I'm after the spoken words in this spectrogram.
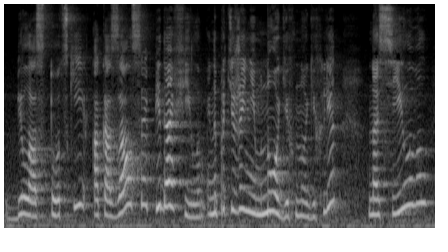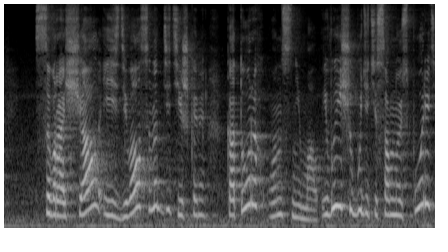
Белостоцкий оказался педофилом и на протяжении многих-многих лет насиловал, совращал и издевался над детишками, которых он снимал. И вы еще будете со мной спорить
